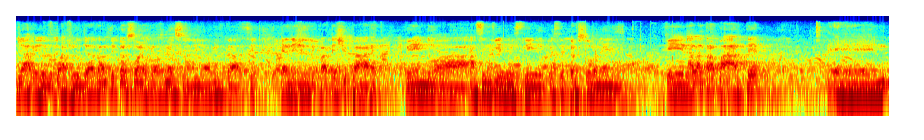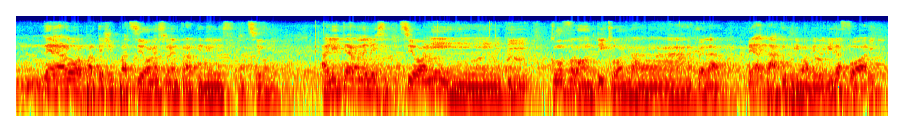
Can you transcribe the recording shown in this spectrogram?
già vedo qua c'è già tante persone che hanno smesso di lamentarsi e hanno deciso di partecipare venendo a, a sentire queste, queste, persone che dall'altra parte eh, nella loro partecipazione sono entrati nelle istituzioni. All'interno delle istituzioni ti confronti con uh, quella realtà che prima vedevi da fuori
